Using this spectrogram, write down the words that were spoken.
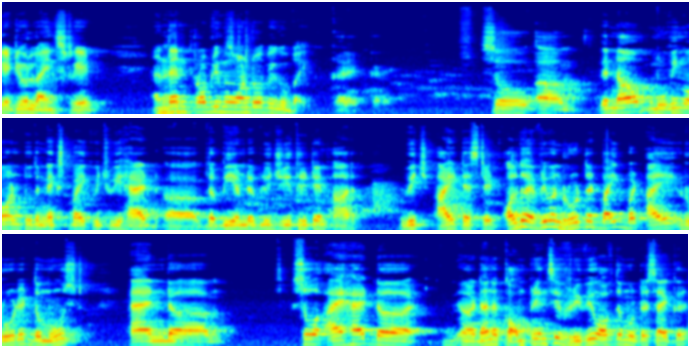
get your line straight and then probably move on to a bigger bike. Correct correct. So um, then now moving on to the next bike which we had uh, the bmw g310r which i tested. Although everyone rode that bike but i rode it the most and um, so i had uh, uh, done a comprehensive review of the motorcycle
